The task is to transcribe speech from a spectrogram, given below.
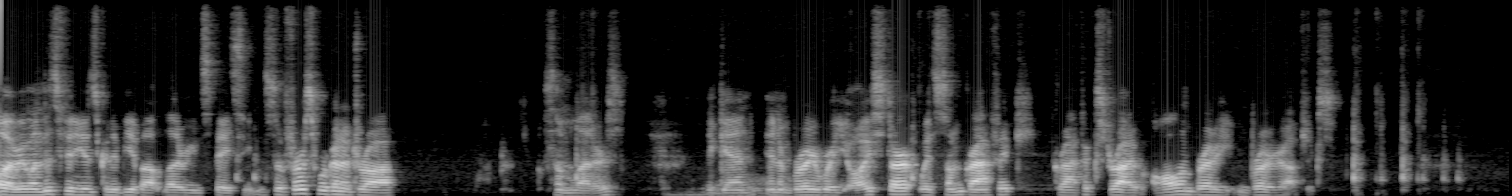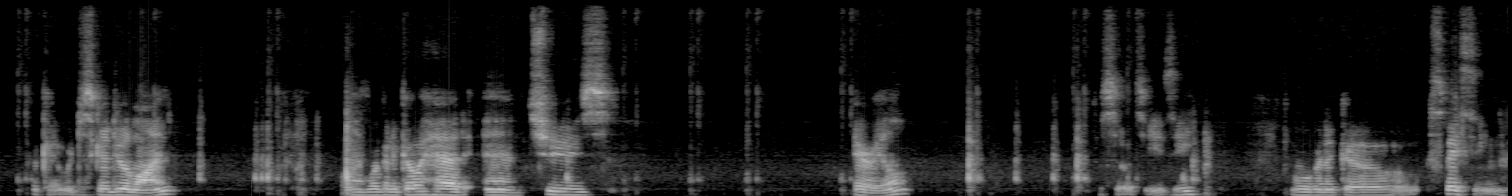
Hello everyone, this video is going to be about lettering spacing. So first we're going to draw some letters. Again, in EmbroideryWare you always start with some graphic. Graphics drive all embroidery, embroidery objects. Okay, we're just going to do a line. And we're going to go ahead and choose Arial, so it's easy. We're going to go spacing.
